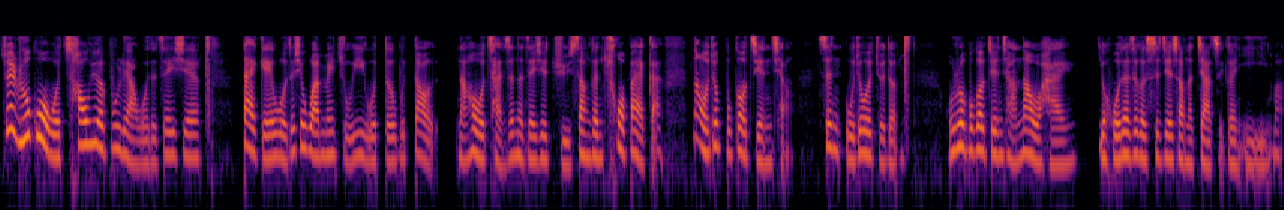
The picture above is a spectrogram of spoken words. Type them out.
所以，如果我超越不了我的这些带给我这些完美主义，我得不到然后我产生的这些沮丧跟挫败感，那我就不够坚强，甚我就会觉得，我若不够坚强，那我还有活在这个世界上的价值跟意义吗？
